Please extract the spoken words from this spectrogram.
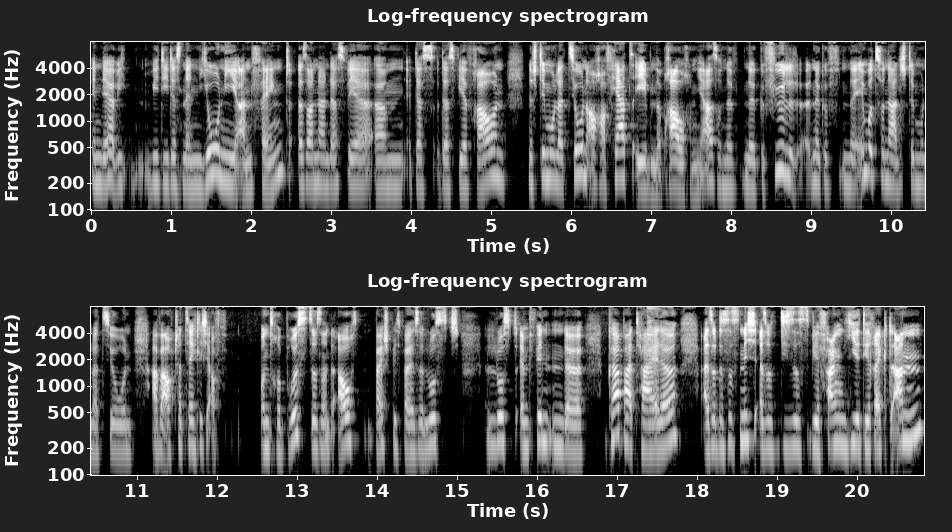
in der, wie, wie die das nennen, Joni anfängt, sondern dass wir, ähm, dass, dass wir Frauen eine Stimulation auch auf Herzebene brauchen, ja, so eine, eine Gefühl, eine, eine emotionale Stimulation, aber auch tatsächlich auf unsere Brüste sind auch beispielsweise Lust, lustempfindende Körperteile. Also das ist nicht, also dieses, wir fangen hier direkt an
